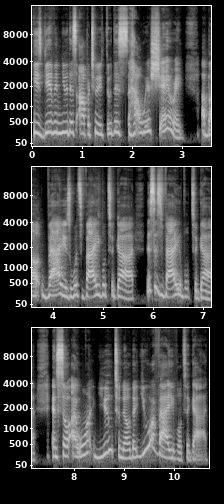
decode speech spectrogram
He's given you this opportunity through this, how we're sharing about values, what's valuable to God. This is valuable to God. And so I want you to know that you are valuable to God.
